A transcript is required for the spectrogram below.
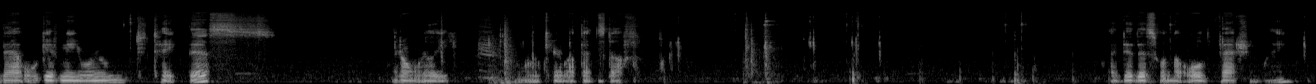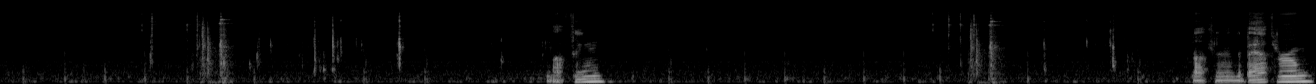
That will give me room to take this. I don't really, I don't really care about that stuff. I did this one the old-fashioned way. Nothing. Nothing in the bathroom.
